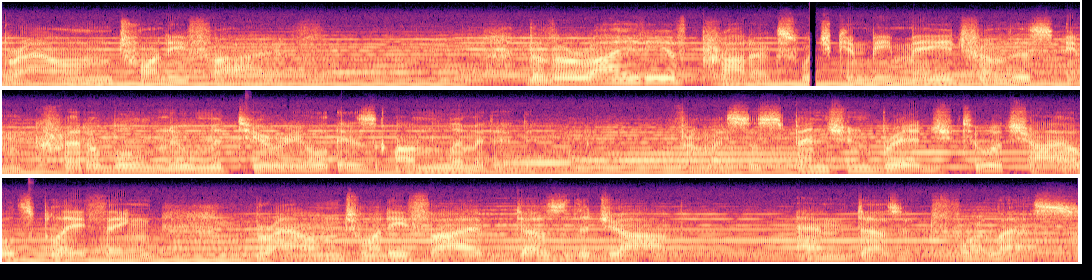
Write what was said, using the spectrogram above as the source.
Brown 25. The variety of products which can be made from this incredible new material is unlimited. From a suspension bridge to a child's plaything, Brown 25 does the job and does it for less.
